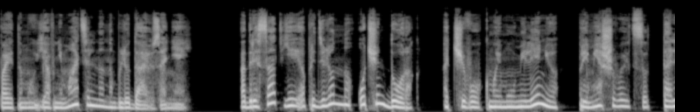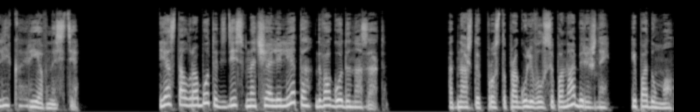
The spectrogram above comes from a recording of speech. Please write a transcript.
поэтому я внимательно наблюдаю за ней. Адресат ей определенно очень дорог, отчего, к моему умилению, примешивается талика ревности. Я стал работать здесь в начале лета два года назад. Однажды просто прогуливался по набережной и подумал,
